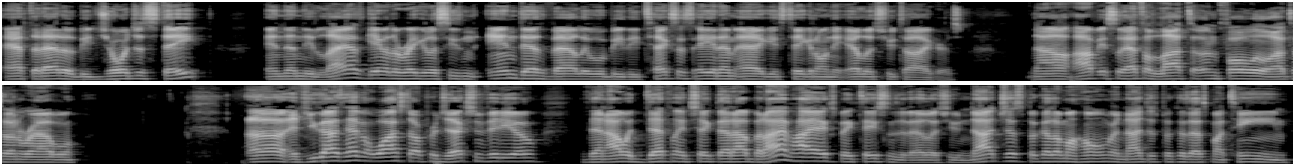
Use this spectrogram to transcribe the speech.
After that, it'll be Georgia State. And then the last game of the regular season in Death Valley will be the Texas A&M Aggies taking on the LSU Tigers. Now, obviously, that's a lot to unfold, a lot to unravel. Uh, if you guys haven't watched our projection video, then I would definitely check that out. But I have high expectations of LSU, not just because I'm a homer, not just because that's my team.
